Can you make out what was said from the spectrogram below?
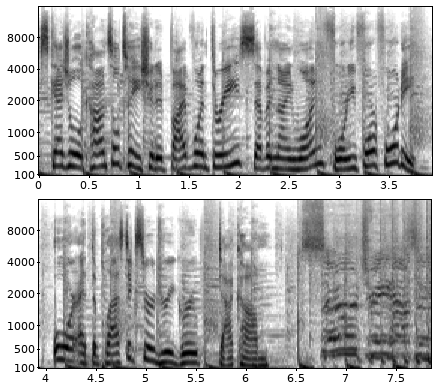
schedule a consultation at 513-791-4440 or at theplasticsurgerygroup.com. Surgery has an art.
